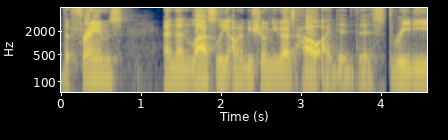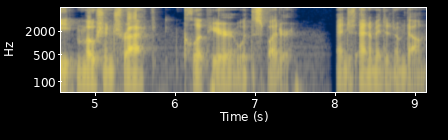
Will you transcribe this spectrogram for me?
the frames. And then lastly, I'm going to be showing you guys how I did this 3D motion track clip here with the spider and just animated them down.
